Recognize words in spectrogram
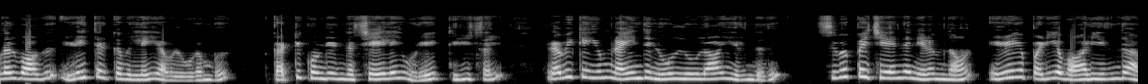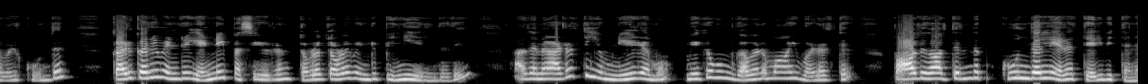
உடல்வாகு இழைத்திருக்கவில்லை அவள் உடம்பு. கட்டி கொண்டிருந்த சேலை ஒரே கிழிசல். ரவிக்கையும் நைந்து நூல் நூலாய் இருந்தது. சிவப்பைச் சேர்ந்த நிறம்தான். இழையப்படிய வாரியிருந்த அவள் கூந்தல். கருகருவென்று எண்ணெய் பசையுடன் தொள தொளவென்று பின்னி இருந்தது அதன் அடர்த்தியும் நீளமும் மிகவும் கவனமாய் வளர்த்து பாதுகாத்திருந்த கூந்தல் என தெரிவித்தன.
